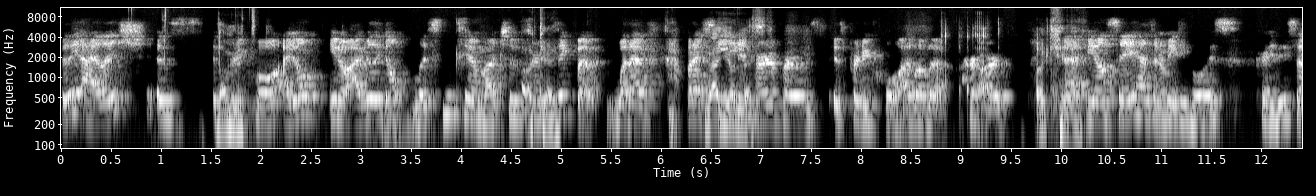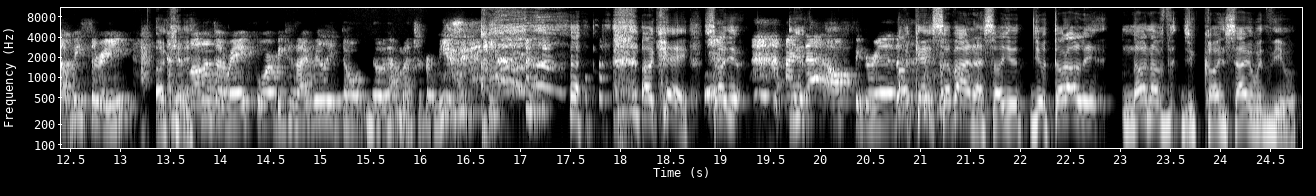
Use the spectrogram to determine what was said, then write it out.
Billie Eilish is is pretty cool. I don't, you know, I really don't listen to much of her Okay. music, but what I've what I've seen and heard of her is, is pretty cool. I love that her art. Uh, Okay, Beyonce has an amazing voice. Crazy. So that'll be three. And Okay. then Lana Del Rey four because I really don't know that much of her music. okay. So you I'm You- that off the grid. okay, Savannah. So you you totally none of the, coincide with you,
